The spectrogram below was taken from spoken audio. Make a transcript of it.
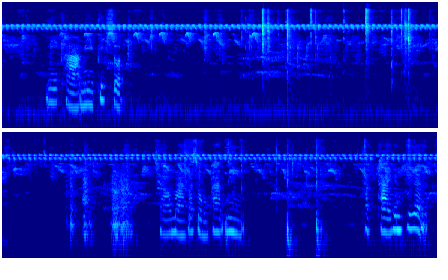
ๆ มีขามีพริกสด เช้ามาก็ส่งภาพนิ่ง ทักทายเพื่อนๆ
